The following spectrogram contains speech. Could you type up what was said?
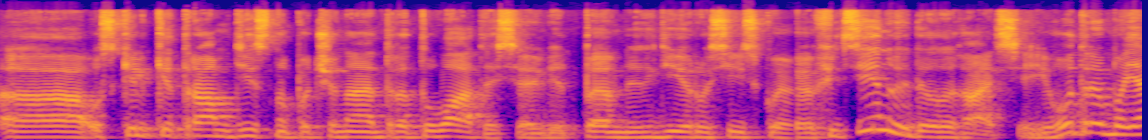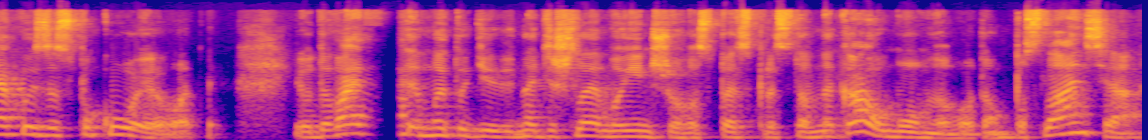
е, оскільки Трамп дійсно починає дратуватися від певних дій російської офіційної делегації, його треба якось заспокоювати. І от давайте ми тоді надішлемо іншого спецпредставника, умовного там посланця,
